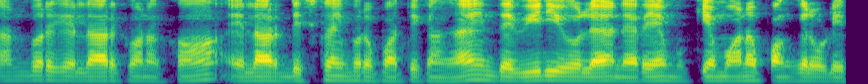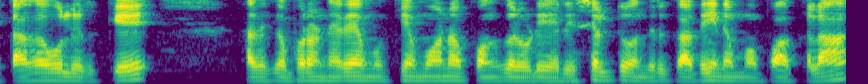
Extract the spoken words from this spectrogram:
நண்பர்கள் எல்லாருக்கும் வணக்கம். எல்லாரும் டிஸ்க்ளைமரை பார்த்துக்கங்க. இந்த வீடியோவில் நிறைய முக்கியமான பங்களுடைய தகவல் இருக்குது அதுக்கப்புறம் நிறைய முக்கியமான பங்களுடைய ரிசல்ட் வந்திருக்கு. அதையும் நம்ம பார்க்கலாம்.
